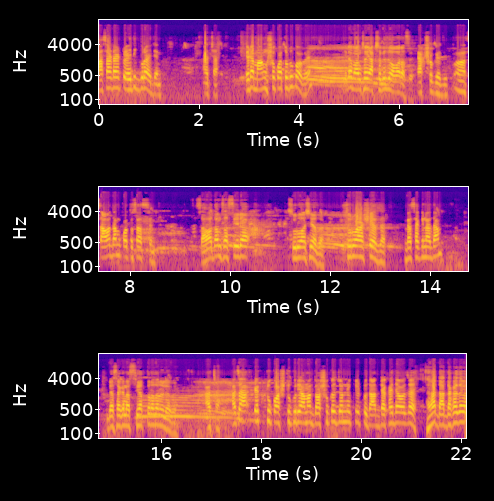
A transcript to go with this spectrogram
পাছাটা একটু এদিক ঘুরাই দেন। আচ্ছা এটা মাংস কতটুকু হবে? এটা মাংস একশো কেজি ওভার আছে। একশো কেজি। আহ, চাওয়া দাম কত চাচ্ছেন? চাওয়া দাম চাচ্ছি এটা শুরু আশি হাজার। চুরাশি হাজার। বেচা কিনা দাম? বেচা কেনা ছিয়াত্তর হাজার হইলে হবে। আচ্ছা আচ্ছা একটু কষ্ট করে আমার দর্শকের জন্য কি একটু দাঁত দেখাই দেওয়া যায়? হ্যাঁ দাঁত দেখা যাবে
